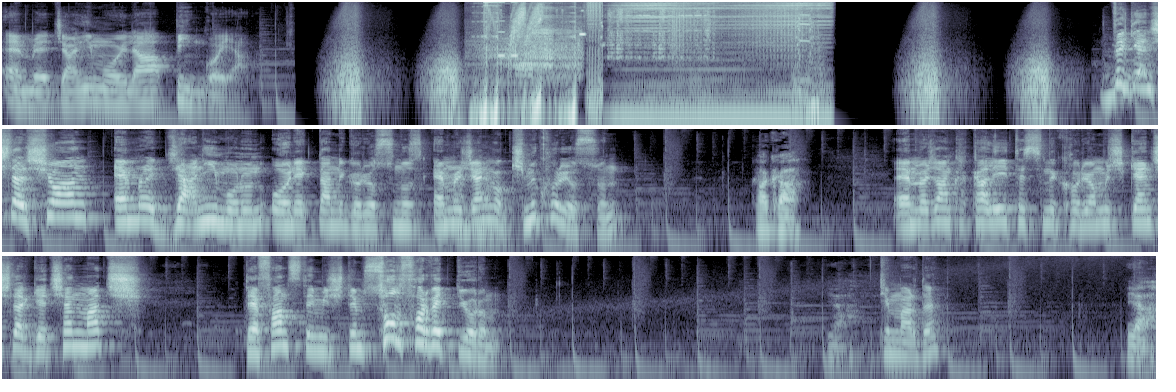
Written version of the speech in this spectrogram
Emre Canimo'yla bingoya. Ve gençler şu an Emre Canimo'nun oyun ekranını görüyorsunuz. Emre Canimo kimi koruyorsun? Kaka. Emrecan Kakalitesini koruyormuş. Gençler geçen maç defans demiştim. Sol forvet diyorum. Ya. Kim vardı? Ya.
